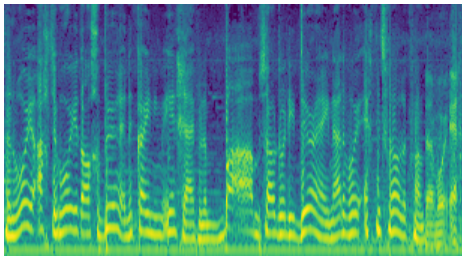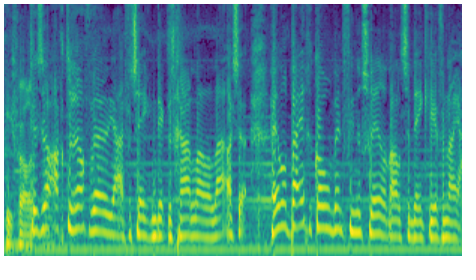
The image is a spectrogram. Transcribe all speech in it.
dan hoor je achter hoor je het al gebeuren en dan kan je niet meer ingrijpen. Dan bam, zo door die deur heen. Nou, daar word je echt niet vrolijk van. Daar word je echt niet vrolijk Het is wel achteraf, eh, ja, verzekering dekt de schade, lalala. Als je helemaal bijgekomen bent financieel en alles, dan denk je weer van, nou ja,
